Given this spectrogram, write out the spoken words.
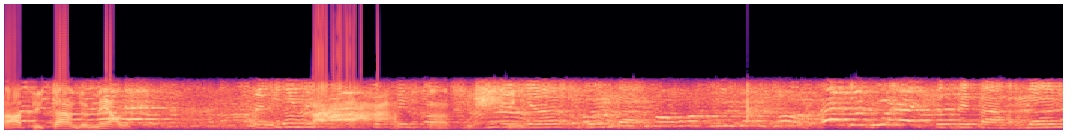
Ah putain de merde. Ah, c'est chier. Prépare. LOL.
